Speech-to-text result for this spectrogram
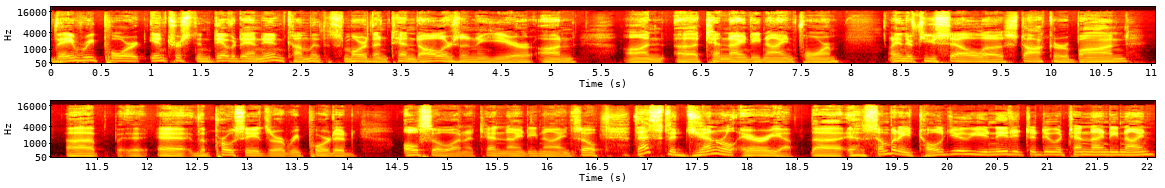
they report interest and dividend income if it's more than $10 in a year on, on a 1099 form. And if you sell a stock or a bond, uh, uh, the proceeds are reported also on a 1099. So that's the general area. Uh, has somebody told you you needed to do a 1099?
